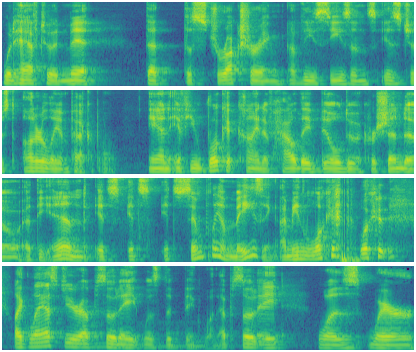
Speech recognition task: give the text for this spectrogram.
would have to admit that the structuring of these seasons is just utterly impeccable. And if you look at kind of how they build to a crescendo at the end, it's it's it's simply amazing. I mean, look at look at like last year, episode eight was the big one. Episode eight was where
